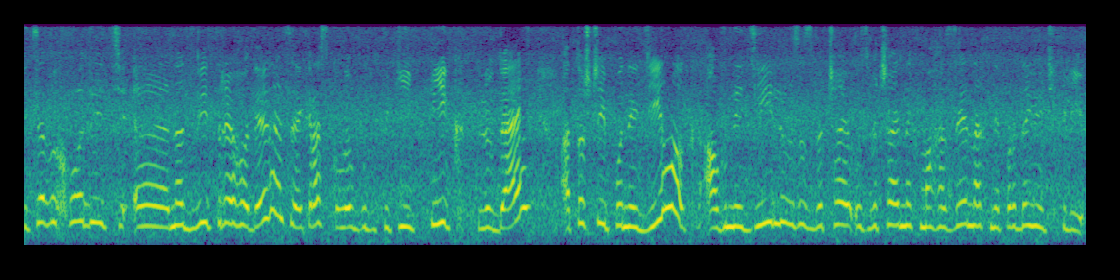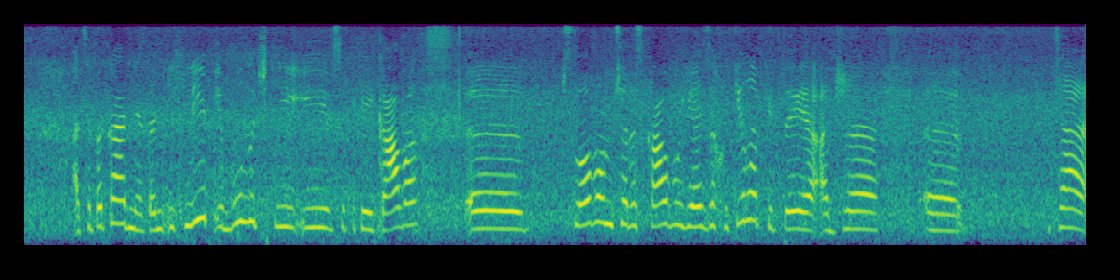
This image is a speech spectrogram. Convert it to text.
і це виходить е, на 2-3 години. Це якраз коли буде такий пік людей. А то ще й понеділок, а в неділю зазвичай у звичайних магазинах не продають хліб. А це пекарня, там і хліб, і булочки, і все таке, і кава. Е, словом, через каву я й захотіла піти, адже е, це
